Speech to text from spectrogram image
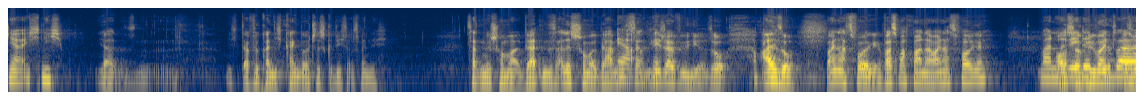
ja, ich nicht. Ja, ich, dafür kann ich kein deutsches Gedicht auswendig. Das hatten wir schon mal. Wir hatten das alles schon mal. Wir haben Ja, okay. Déjà-vu hier. So, also, Weihnachtsfolge. Was macht man in der Weihnachtsfolge? Man Außer redet Glühwein- über also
